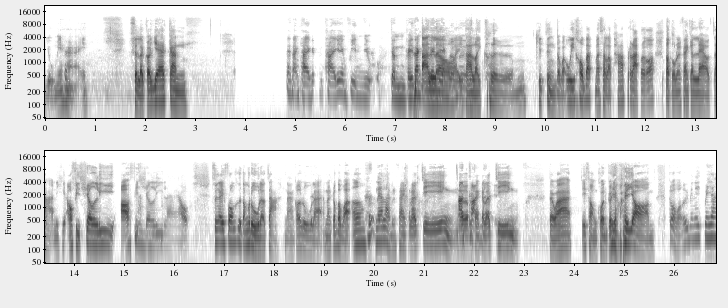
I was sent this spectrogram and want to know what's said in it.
อยู่ไม่หาย เสร็จแล้วก็แยกกัน แต่ทางไทยไทยก็ยังฟินอยู่ จนไปนั่งตาลเล่นอเกมยเบตาลอยเคลิม คิดถึงแบบว่า อุ้ยเขาแบบมาสารภาพรัก แล้วก็ตอบตกลงเป็นแฟนกันแล้วจ้ะนี่คือ officially officially แล้ว ซึ่งไอโฟนคือต้องรู้แล้วจ้ะนางก็รู้แล้วนางก็แบบว่าเออแน่แหละเป็นแฟนกันแล้วจริงเออเป็นแฟนกันแล้วจริง แต่ว่าอีสองคนก็ยังไม่ยอม ก็บอกว่าเอ้ยไม่ได้ไม่ได้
